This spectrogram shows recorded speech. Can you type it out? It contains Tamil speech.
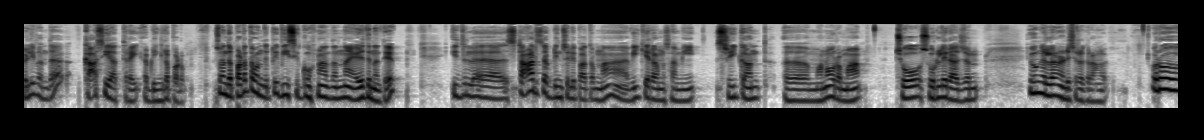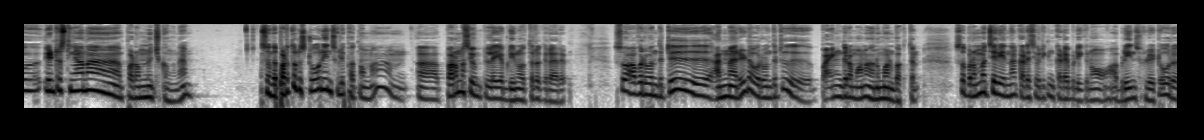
வெளிவந்த காசி யாத்திரை அப்படிங்கிற படம். ஸோ அந்த படத்தை வந்துட்டு வி சி குஹநாதன் தான் எழுதினது. இதில் ஸ்டார்ஸ் அப்படின்னு சொல்லி பார்த்தோம்னா வி கே ராமசாமி ஸ்ரீகாந்த் மனோரமா சோ சுருளிராஜன் இவங்க எல்லாம் நடிச்சிருக்கிறாங்க. ஒரு இன்ட்ரெஸ்டிங்கான படம்னு வச்சுக்கோங்களேன். ஸோ அந்த படத்தோட ஸ்டோரின்னு சொல்லி பார்த்தோம்னா பரமசிவம் பிள்ளை அப்படின்னு ஒருத்தர் இருக்கிறாரு. ஸோ அவர் வந்துட்டு அன்மேரிட் அவர் வந்துட்டு பயங்கரமான அனுமான் பக்தன். ஸோ பிரம்மச்சரியம் தான் கடைசி வரைக்கும் கடைபிடிக்கணும் அப்படின்னு சொல்லிட்டு ஒரு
